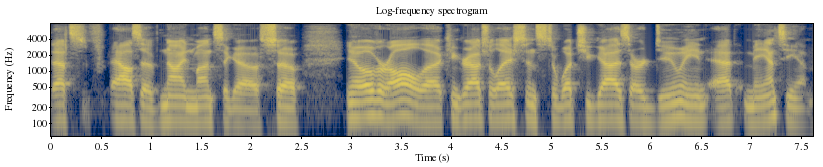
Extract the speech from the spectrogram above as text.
that's as of nine months ago. So, you know, overall, uh, congratulations to what you guys are doing at Mantium.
